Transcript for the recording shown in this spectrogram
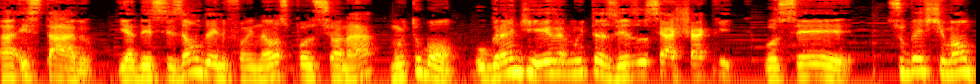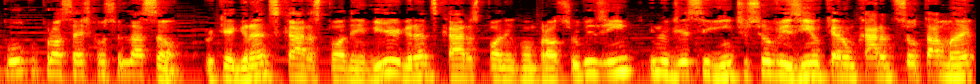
uh, estável e a decisão dele foi não se posicionar, muito bom. O grande erro é muitas vezes você achar que você subestimar um pouco o processo de consolidação, porque grandes caras podem vir, grandes caras podem comprar o seu vizinho e no dia seguinte o seu vizinho, que era um cara do seu tamanho,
